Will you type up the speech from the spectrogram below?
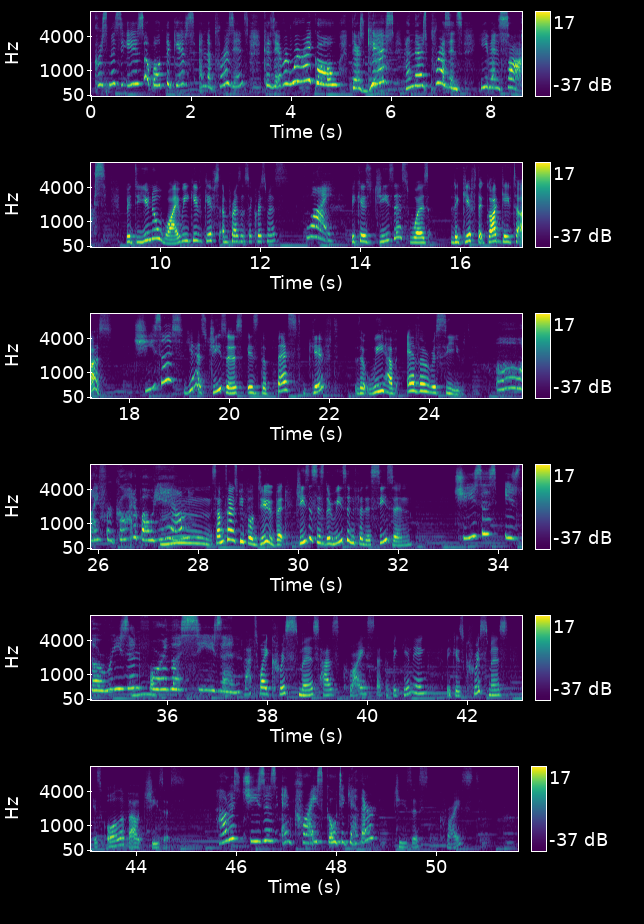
Christmas is about the gifts and the presents because everywhere I go, there's gifts and there's presents, even socks. But do you know why we give gifts and presents at Christmas? Why? Because Jesus was the gift that God gave to us. Jesus? Yes, Jesus is the best gift that we have ever received. Oh, I forgot about him. Hmm, sometimes people do, but Jesus is the reason for this season. Jesus is the reason for the season. That's why Christmas has Christ at the beginning, because Christmas is all about Jesus. How does Jesus and Christ go together? Jesus Christ,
